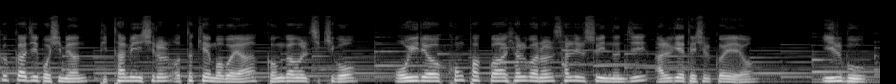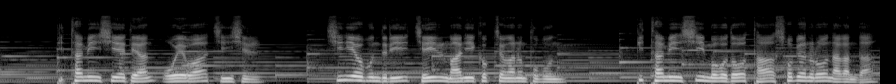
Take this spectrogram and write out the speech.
끝까지 보시면 비타민 C를 어떻게 먹어야 건강을 지키고 오히려 콩팥과 혈관을 살릴 수 있는지 알게 되실 거예요. 일부 비타민 C에 대한 오해와 진실 시니어분들이 제일 많이 걱정하는 부분 비타민 C 먹어도 다 소변으로 나간다.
